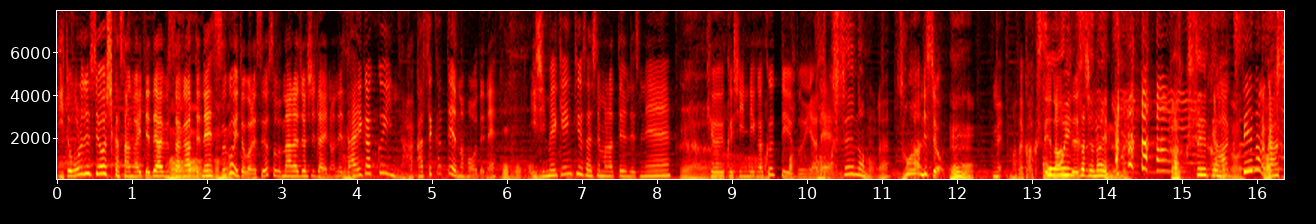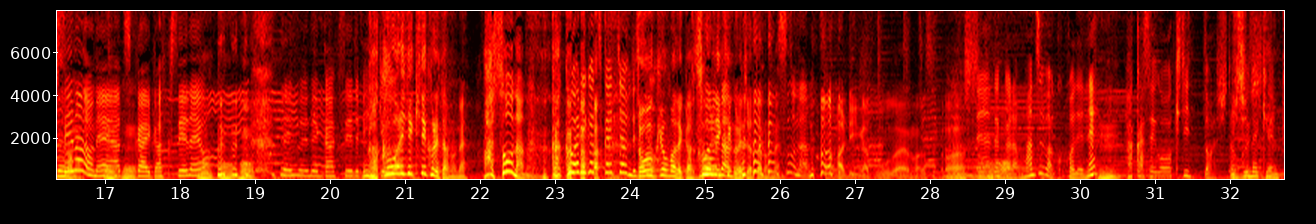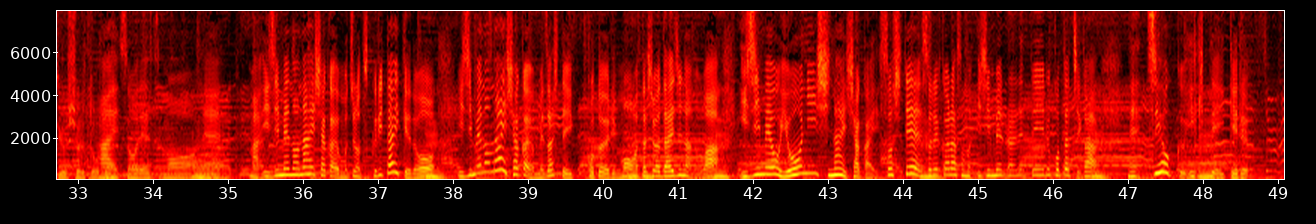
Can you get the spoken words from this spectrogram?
いいところですよ。鹿さんがいて大仏さんがあってね。すごいところですよ。その奈良女子大のね、大学院の博士課程の方でねいじめ研究させてもらってるんですね。えー。教育心理学っていう分野で。学生なのね。そうなんですよ、うん。ね、まだ学生なんです。講演家じゃないのよね 学生かな学生なの？学生なの？ねうんうん。扱い学生だよ、うんうんうん。でそれで学生で勉強。学割で来てくれたのね。あそうなの？学割が使えちゃうんですよ。東京まで学割で来てくれちゃったのね。そうなの。ありがとうございます。ね、だからまずはここでね、うん。博士号をきちっと取得いして。じめ研究してるってことはいそうです。もうね、まあいじめのない社会をもちろん作りたいけど、うん。いじめのない社会を目指していくことよりも、うん。私は大事なのは、うん。いじめを容認しない社会そしてうん。それからそのいじめられている子たちが、うん。ね、強く生きていける、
